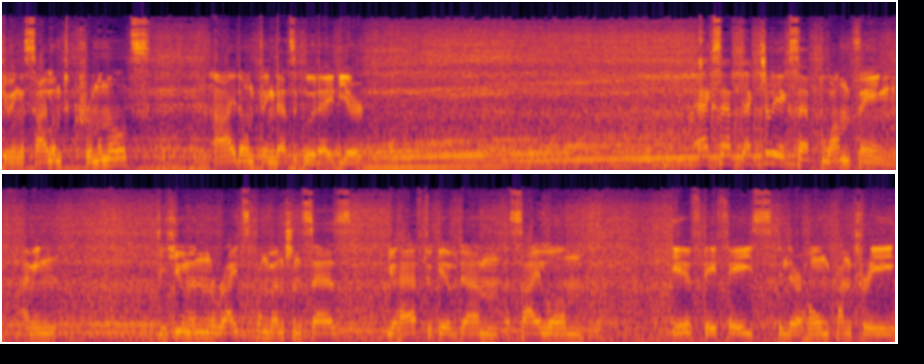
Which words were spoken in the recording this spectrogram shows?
Giving asylum to criminals? I don't think that's a good idea. Except, actually except one thing. I mean, the Human Rights Convention says you have to give them asylum if they face in their home country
